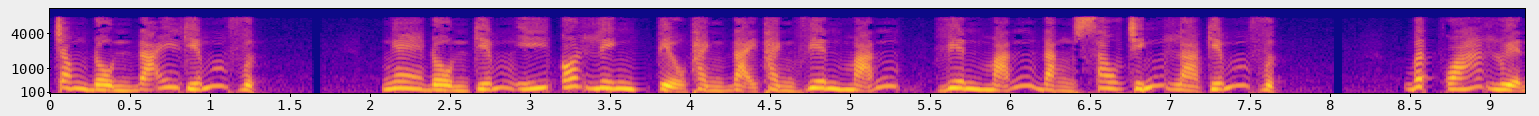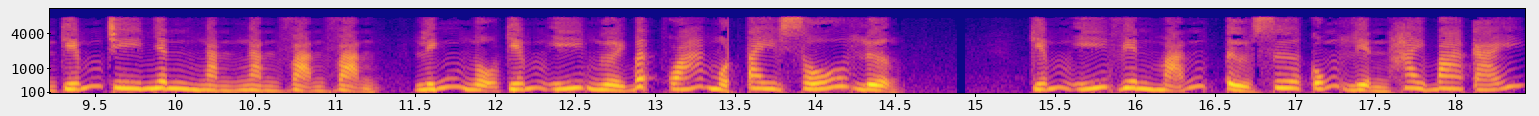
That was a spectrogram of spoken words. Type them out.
trong đồn đãi kiếm vực. Nghe đồn kiếm ý có linh tiểu thành đại thành viên mãn, viên mãn đằng sau chính là kiếm vực. Bất quá luyện kiếm chi nhân ngàn ngàn vạn vạn, lính ngộ kiếm ý người bất quá một tay số lượng. Kiếm ý viên mãn từ xưa cũng liền hai ba cái.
